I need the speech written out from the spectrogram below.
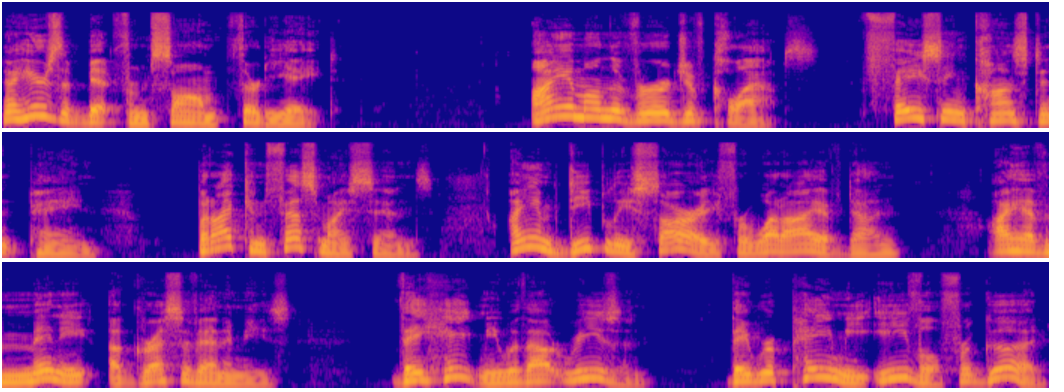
Now, here's a bit from Psalm 38 I am on the verge of collapse, facing constant pain, but I confess my sins. I am deeply sorry for what I have done. I have many aggressive enemies. They hate me without reason. They repay me evil for good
